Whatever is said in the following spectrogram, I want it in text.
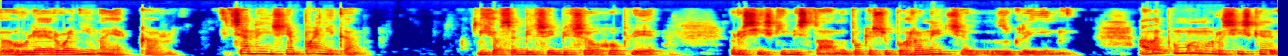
гуляє рваніна, як кажуть. І ця нинішня паніка, яка все більше і більше охоплює російські міста, ну поки що пограниччя з Україною. Але, по-моєму, російська, е,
